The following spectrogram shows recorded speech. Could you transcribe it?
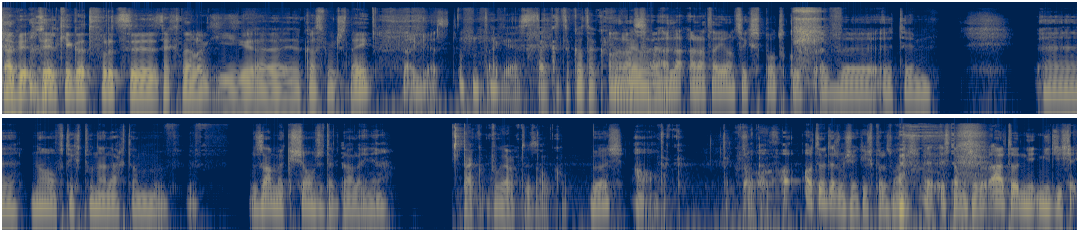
za wie- wielkiego twórcy technologii e, kosmicznej. Tak jest. Tak jest, tak, tylko tak Oraz la, latających spotków w y, tym, e, no, w tych tunelach tam, w, w zamek książ i tak dalej, nie? Tak, byłem w tym zamku. Byłeś? O. Tak, tak przy To, okazji. o, o tym też musimy kiedyś porozmawiać. E, z tam muszę, ale to nie, nie dzisiaj.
